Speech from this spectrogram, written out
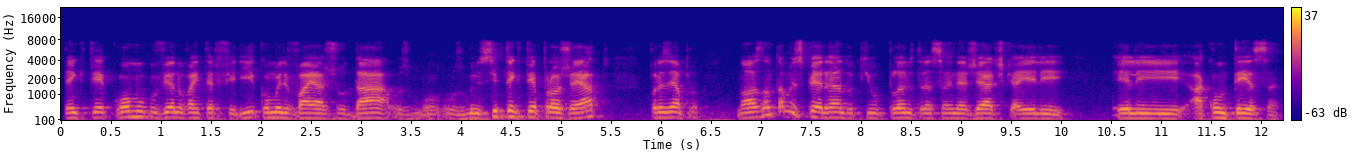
tem que ter como o governo vai interferir, como ele vai ajudar os, os municípios, tem que ter projeto. Por exemplo, nós não estamos esperando que o plano de transição energética ele ele aconteça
